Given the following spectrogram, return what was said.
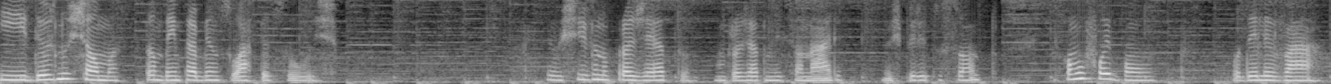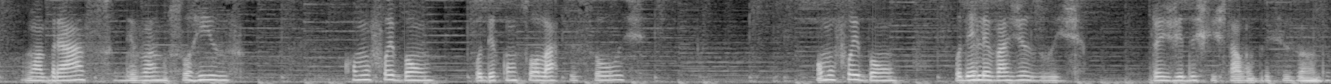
e Deus nos chama também para abençoar pessoas. Eu estive no projeto, um projeto missionário no Espírito Santo, e como foi bom poder levar um abraço, levar um sorriso. Como foi bom poder consolar pessoas. Como foi bom poder levar Jesus para as vidas que estavam precisando.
